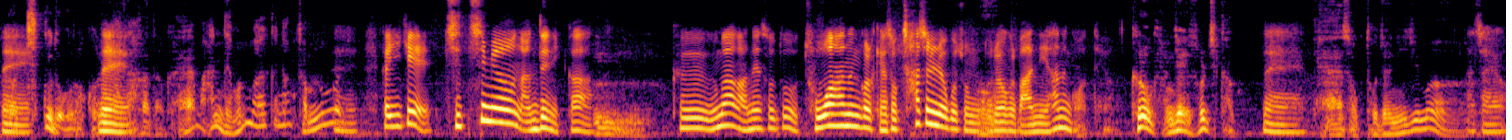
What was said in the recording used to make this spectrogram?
네. 어, 축구도 그렇고, 네. 나가다 그래, 뭐안 되면 뭐 그냥 접는 거지. 네. 그러니까 이게 지치면 안 되니까, 음. 그 음악 안에서도 좋아하는 걸 계속 찾으려고 좀 노력을 많이 하는 것 같아요. 그럼 굉장히 솔직하고 네, 계속 도전이지 뭐. 맞아요.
